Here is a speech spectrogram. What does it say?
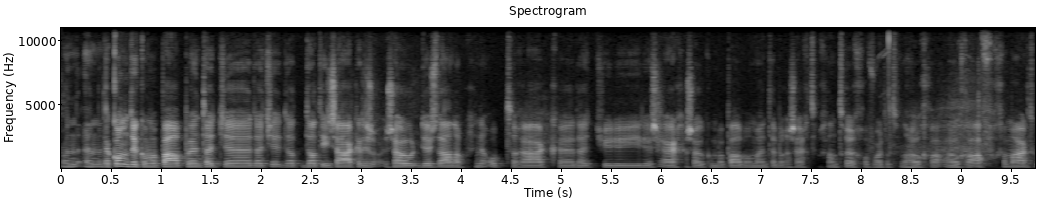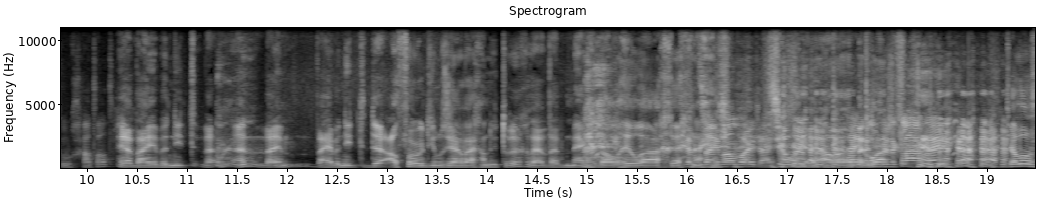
en, en er komt natuurlijk een bepaald punt dat, je, dat, je, dat, dat die zaken dus zo dusdanig beginnen op te raken... dat jullie dus ergens ook een bepaald moment hebben gezegd... we gaan terug, of wordt het van hoger, hoger afgemaakt? Hoe gaat dat? Ja, wij hebben niet, wij, wij, wij hebben niet de authority om te zeggen wij gaan nu terug. Wij, wij merken wel heel erg... eh, Dat zou je wel mooi zijn. Ja, nou, eh, Hey, ben ik klaar? er mee.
